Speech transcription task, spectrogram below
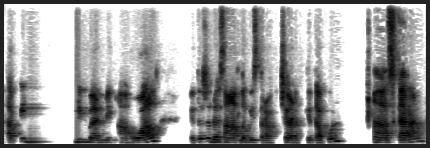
tapi dibanding awal itu sudah sangat lebih structured. Kita pun uh, sekarang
